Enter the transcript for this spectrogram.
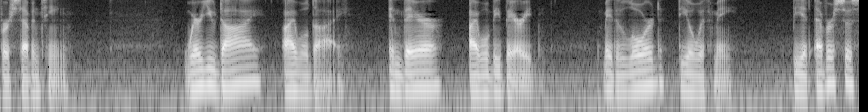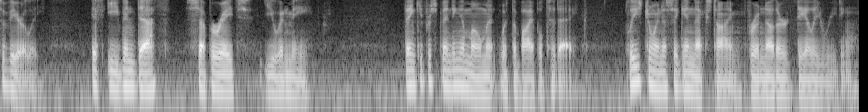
verse 17. Where you die, I will die, and there I will be buried. May the Lord deal with me, be it ever so severely, if even death separates you and me. Thank you for spending a moment with the Bible today. Please join us again next time for another daily reading.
